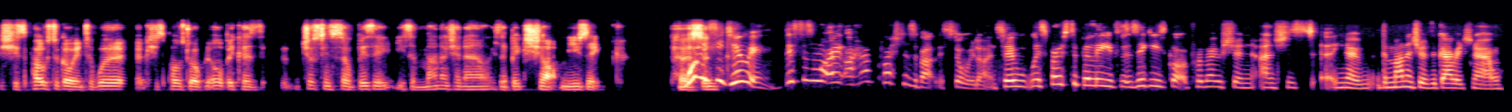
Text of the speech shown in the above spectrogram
she's supposed to go into work, she's supposed to open it up because Justin's so busy. He's a manager now, he's a big shot music person. what is he doing? This is what I, I have questions about this storyline. So we're supposed to believe that Ziggy's got a promotion and she's, uh, you know, the manager of the garage now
